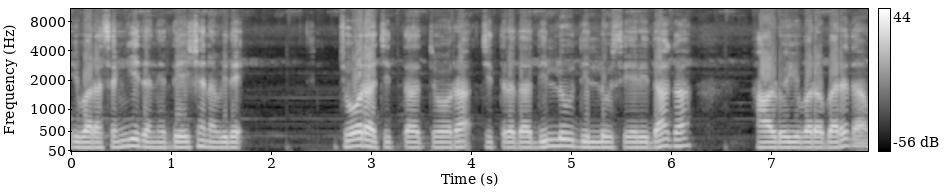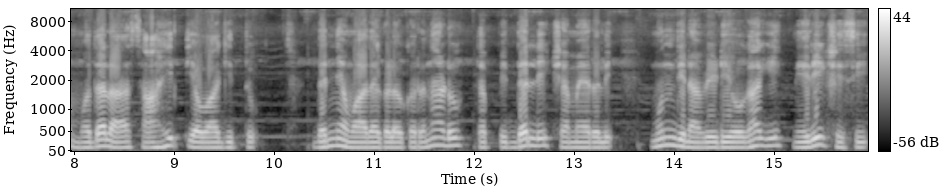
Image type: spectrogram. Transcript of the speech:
ಇವರ ಸಂಗೀತ ನಿರ್ದೇಶನವಿದೆ. ಚೋರ ಚಿತ್ತ ಚೋರ ಚಿತ್ರದ ದಿಲ್ಲು ದಿಲ್ಲು ಸೇರಿದಾಗ ಹಾಡು ಇವರ ಬರೆದ ಮೊದಲ ಸಾಹಿತ್ಯವಾಗಿತ್ತು. ಧನ್ಯವಾದಗಳು ಕರುನಾಡು ತಪ್ಪಿದ್ದಲ್ಲಿ ಕ್ಷಮೆ ಇರಲಿ. ಮುಂದಿನ ವಿಡಿಯೋಗಾಗಿ ನಿರೀಕ್ಷಿಸಿ.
